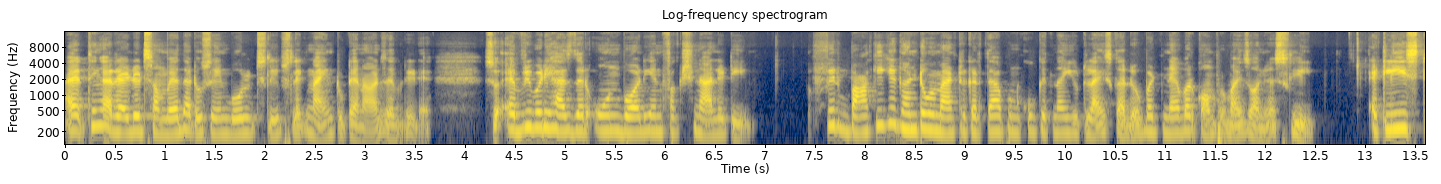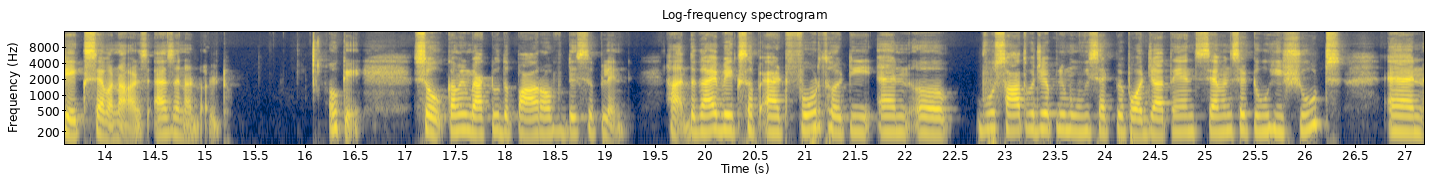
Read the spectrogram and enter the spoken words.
i think i read it somewhere that usain bolt sleeps like 9 to 10 hours every day so everybody has their own body and functionality फिर बाकी के घंटों में मैटर करता है आप उनको कितना यूटिलाइज कर रहे हो बट नेवर कॉम्प्रोमाइज ऑन योर स्लीप at least take seven hours as an adult. Okay, so coming back to the power of discipline. हाँ the guy wakes up at 4:30 and uh, वो सात बजे अपने मूवी सेट पे पहुँच जाते हैं एंड सेवन से two he shoots and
